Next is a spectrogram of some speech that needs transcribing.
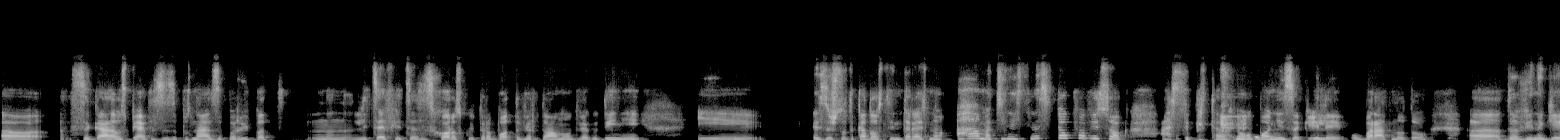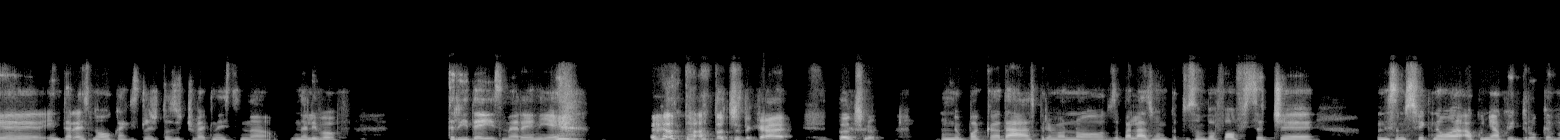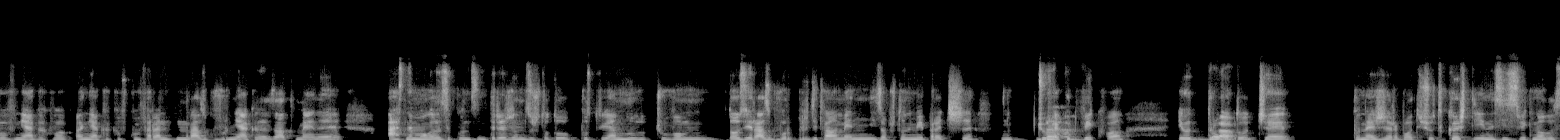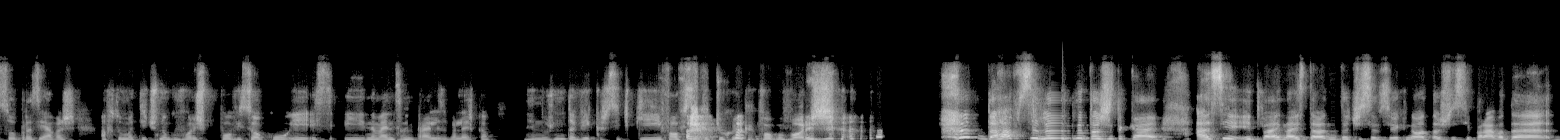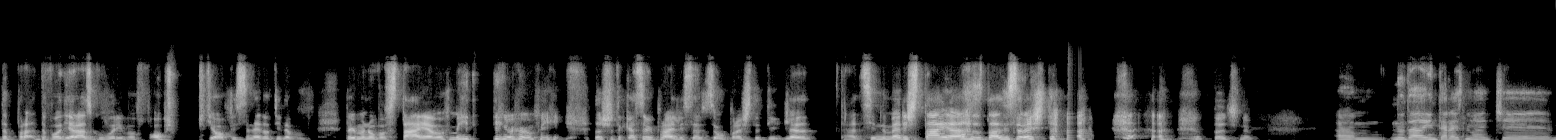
а, сега успях да се запозная за първи път на лице в лице с хора, с които работя виртуално от две години. И е също така доста интересно. А, ама ти наистина си толкова висок. Аз се представях много по-нисък или обратното. А, да винаги е интересно о, как изглежда този човек наистина нали, в 3D измерение. да, точно така е. Точно. Но пък да, аз примерно забелязвам като съм в офиса, че не съм свикнала, ако някой друг е в някаква, някакъв конферентен разговор някъде зад мене, аз не мога да се концентрирам, защото постоянно чувам този разговор. Преди това на мен изобщо не ми пречеше, но човек да. отвиква. И от другото, да. че понеже работиш от къщи и не си свикнал да се съобразяваш, автоматично говориш по-високо и, и, и на мен са ми правили забележка, не е нужно да викаш, всички в офисите чуха какво говориш. да, абсолютно точно така е. Аз и, и това е най-странното, че съм свикнала точно си правя да, да, да водя разговори в общи офис, а не да отида в, примерно в стая, в митинг и точно така са ми правили, съм се обръщат и гледат. Трябва да си намериш стая за тази среща. точно. Um, но да, интересно е, че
